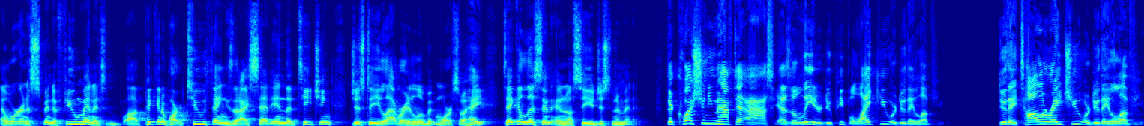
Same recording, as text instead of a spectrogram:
and we're going to spend a few minutes uh, picking apart two things that I said in the teaching just to elaborate a little bit more. So, hey, take a listen, and I'll see you just in a minute. The question you have to ask as a leader do people like you or do they love you? Do they tolerate you or do they love you?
